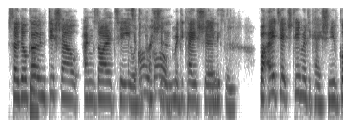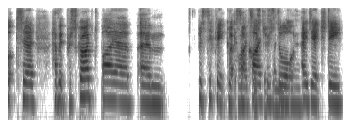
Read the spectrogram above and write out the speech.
So they'll go No. and dish out anxiety That's or it. Oh, depression God. medication. Anything. But ADHD medication, you've got to have it prescribed by a um, specific like Psychiatrist or psychiatrist or yeah. ADHD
